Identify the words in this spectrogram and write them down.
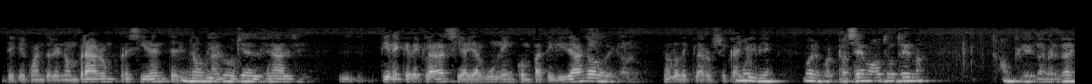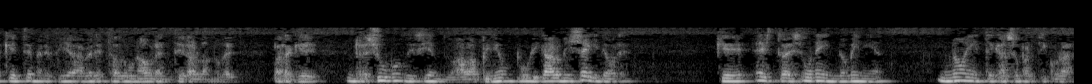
de que cuando le nombraron presidente del Tribunal Constitucional tiene que declarar si hay alguna incompatibilidad. No lo declaró. no lo declaró, se cayó. Muy bien. Bueno, pues pasemos a otro tema, aunque la verdad es que este merecía haber estado una hora entera hablando de él, para que resumo diciendo a la opinión pública, a mis seguidores, que esto es una ignominia, no en este caso particular.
